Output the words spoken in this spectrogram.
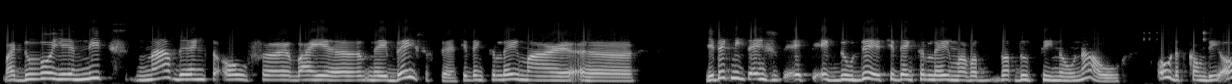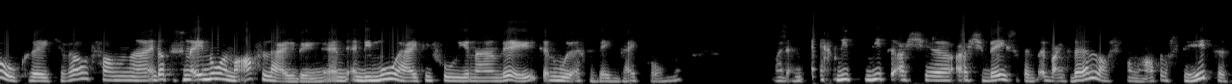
Waardoor je niet nadenkt over waar je mee bezig bent. Je denkt alleen maar... eh, je denkt niet eens, ik, ik doe dit. Je denkt alleen maar, wat, wat doet Tino nou? Oh, dat kan die ook, weet je wel. Van, eh, en dat is een enorme afleiding. En, en die moeheid, die voel je na een week. En dan moet je echt een week bijkomen. Maar echt niet, niet als, je, als je bezig bent. En Waar ik wel last van had, was de hitte.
